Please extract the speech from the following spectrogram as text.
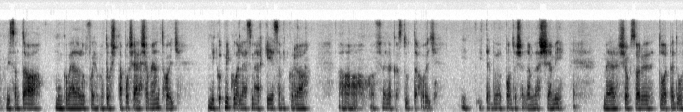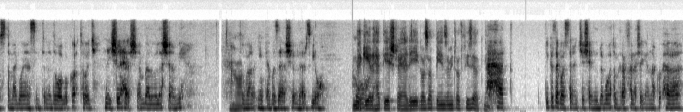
viszont a munkavállalók folyamatos taposása ment, hogy mikor, mikor lesz már kész, amikor a, a, a főnök azt tudta, hogy itt, itt ebből pontosan nem lesz semmi, mert sokszor ő torpedózta meg olyan szinten a dolgokat, hogy ne is lehessen belőle semmi. Aha. Szóval inkább az első verzió. Megélhetésre elég az a pénz, amit ott fizetnek? Hát igazából szerencsés helyzetben voltam, mert a feleségemnek uh,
